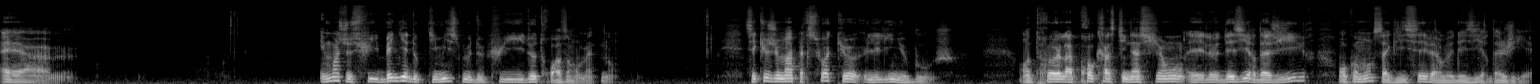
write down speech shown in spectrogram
Et, euh, et moi, je suis baigné d'optimisme depuis 2-3 ans maintenant. C'est que je m'aperçois que les lignes bougent. Entre la procrastination et le désir d'agir, on commence à glisser vers le désir d'agir.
